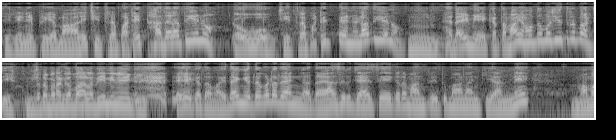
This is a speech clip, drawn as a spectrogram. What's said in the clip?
තිලිනි ප්‍රියමාලි චිත්‍රපටෙත් හදලා තියෙනවා. ඔව් ඔව්. චිත්‍රපටෙත් පෙන්වලා තියෙනවා. හැබැයි මේක තමයි හොඳම චිත්‍රපටිය. හොඳට බරංගපාලා තියෙන්නේ මේකේ. ඒක තමයි. දැන් එතකොට දැන් දයාසිරි ජයසේකර මන්ත්‍රීතුමා නම් කියන්නේ මම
